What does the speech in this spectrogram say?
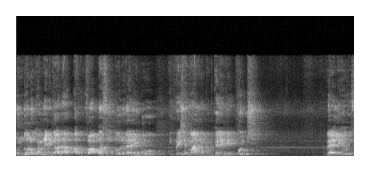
उन दोनों को हमने निकाला। अब वापस इन दोनों वैल्यू को इक्वेशन वन में पुट करेंगे। कुछ values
